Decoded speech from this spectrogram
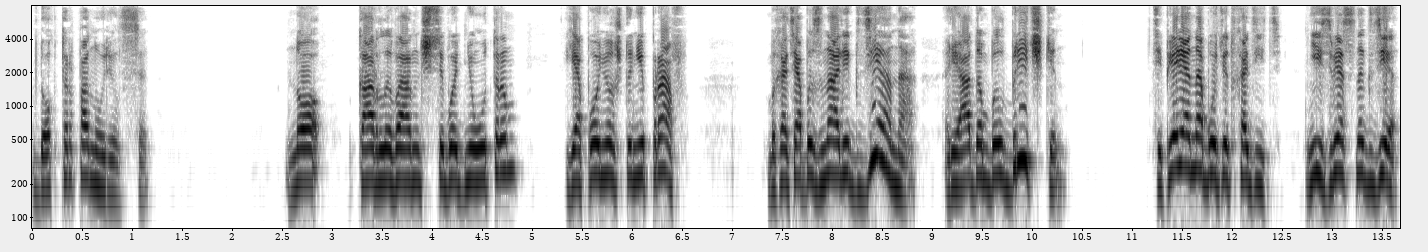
Доктор понурился. «Но, Карл Иванович, сегодня утром я понял, что не прав. Мы хотя бы знали, где она. Рядом был Бричкин. Теперь она будет ходить неизвестно где.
